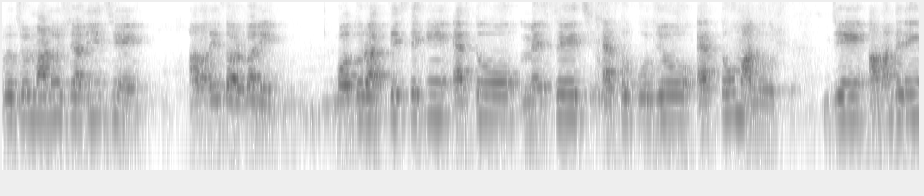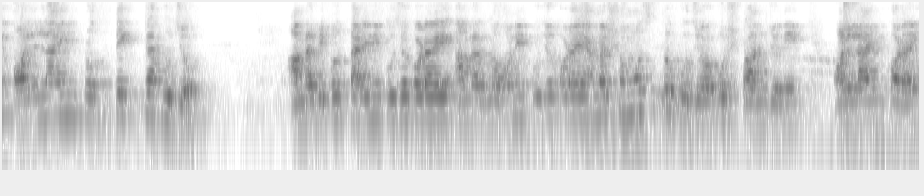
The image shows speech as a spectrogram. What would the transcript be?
প্রচুর মানুষ জানিয়েছে আমাদের দরবারে, গত রাত্রির থেকে এত মেসেজ এত পুজো, এত মানুষ যে আমাদের এই অনলাইন প্রত্যেকটা পুজো, আমরা বিপদ তারিণী পুজো করাই, আমরা গ্রহণে পুজো করাই, আমরা সমস্ত পুজো পুষ্পাঞ্জলি অনলাইন করাই।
